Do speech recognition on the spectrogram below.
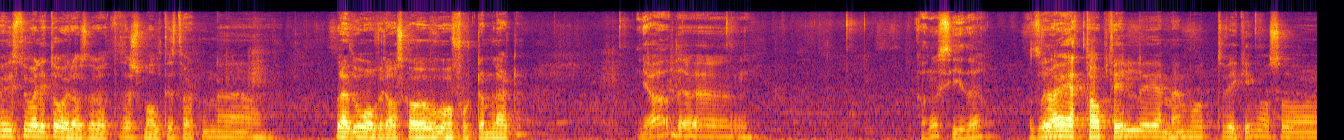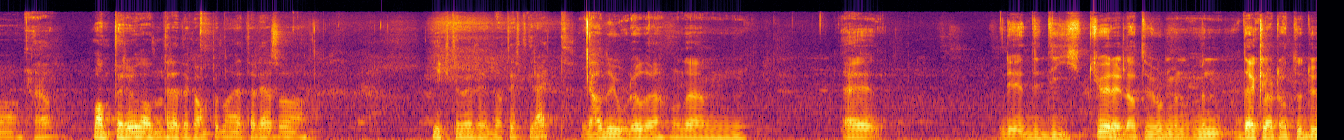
Men hvis du var litt overraska over at det smalt i starten, eh, ble du overraska over hvor fort de lærte? Ja, det Kan jo si det. Altså, det jo ett tap til hjemme mot Viking, og så ja. Vant dere jo da den tredje kampen. Og etter det så gikk det vel relativt greit? Ja, det gjorde jo det. Og det jeg, det, det, gikk jo relativt men, men, det er klart at du,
